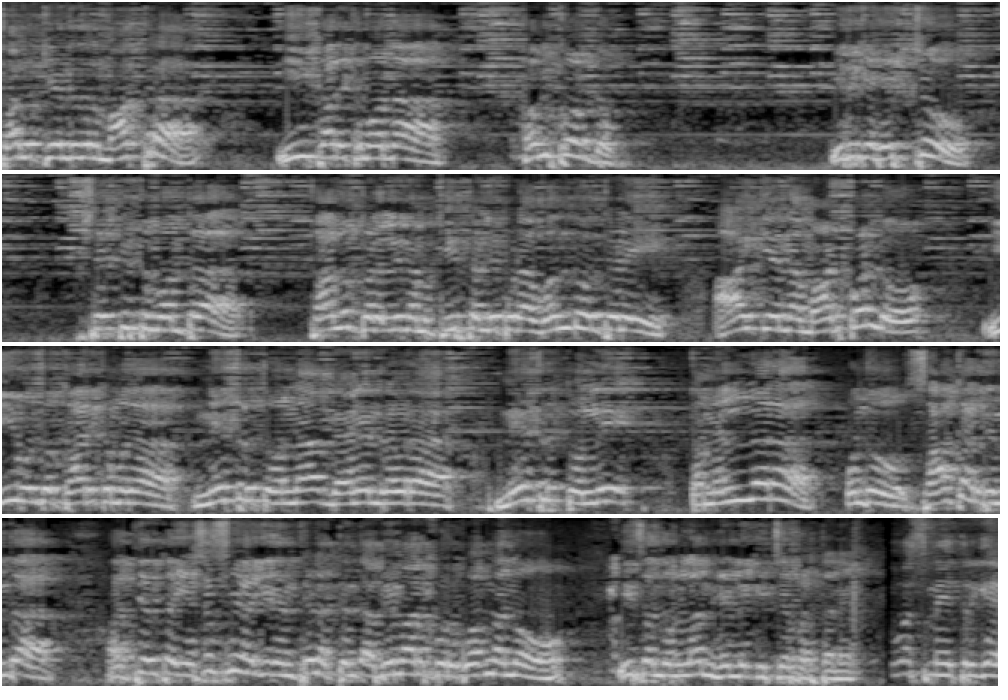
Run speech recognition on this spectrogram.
ತಾಲೂಕು ಕೇಂದ್ರದಲ್ಲಿ ಮಾತ್ರ ಈ ಕಾರ್ಯಕ್ರಮವನ್ನ ಹಮ್ಮಿಕೊಂಡು ಇದಕ್ಕೆ ಹೆಚ್ಚು ಶಕ್ತಿ ತುಂಬುವಂತ ತಾಲೂಕುಗಳಲ್ಲಿ ನಮ್ಮ ತೀರ್ಥಹಳ್ಳಿ ಕೂಡ ಒಂದು ಅಂತೇಳಿ ಆಯ್ಕೆಯನ್ನ ಮಾಡಿಕೊಂಡು ಈ ಒಂದು ಕಾರ್ಯಕ್ರಮದ ನೇತೃತ್ವವನ್ನ ಜ್ಞಾನೇಂದ್ರ ಅವರ ನೇತೃತ್ವದಲ್ಲಿ ತಮ್ಮೆಲ್ಲರ ಒಂದು ಸಹಕಾರದಿಂದ ಅತ್ಯಂತ ಯಶಸ್ವಿಯಾಗಿದೆ ಅಂತೇಳಿ ಅತ್ಯಂತ ಅಭಿಮಾನಪೂರ್ವಕವಾಗಿ ನಾನು ಈ ಸಂದರ್ಭದಲ್ಲಿ ಹೇಳಲಿಕ್ಕೆ ಇಚ್ಛೆ ಪಡ್ತೇನೆ. ಯುವ ಸ್ನೇಹಿತರಿಗೆ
